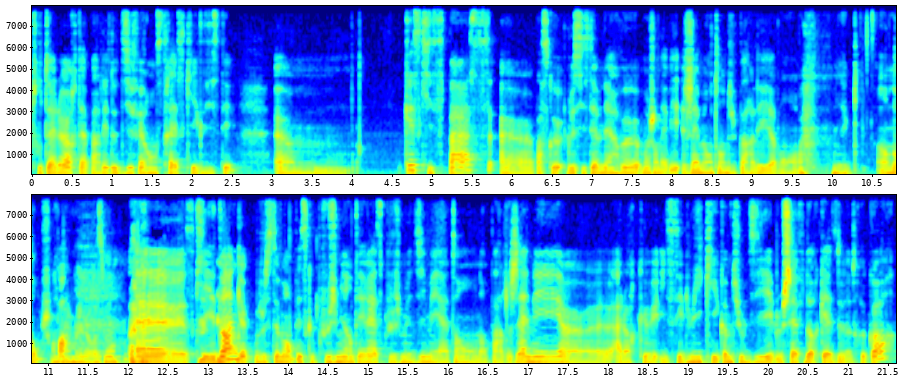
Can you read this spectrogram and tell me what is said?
Tout à l'heure, tu as parlé de différents stress qui existaient. Euh, qu'est-ce qui se passe Parce que le système nerveux, moi j'en avais jamais entendu parler avant il y a un an, je crois. Malheureusement. ce qui est dingue, justement, parce que plus je m'y intéresse, plus je me dis, mais attends, on n'en parle jamais, alors que c'est lui qui, comme tu le dis, est le chef d'orchestre de notre corps.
